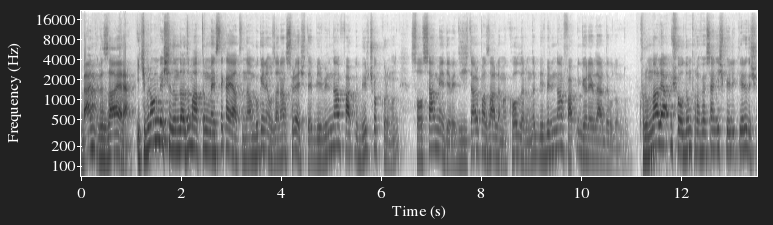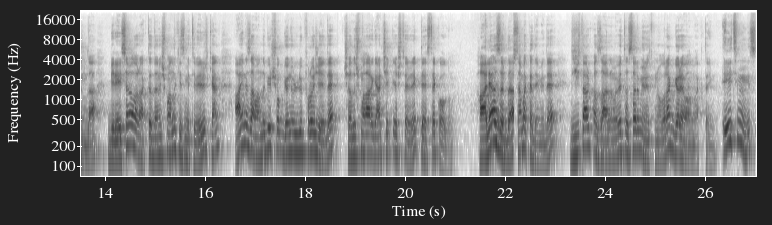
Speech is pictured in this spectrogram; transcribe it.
Ben Rıza Eren. 2015 yılında adım attığım meslek hayatından bugüne uzanan süreçte birbirinden farklı birçok kurumun sosyal medya ve dijital pazarlama kollarında birbirinden farklı görevlerde bulundum. Kurumlarla yapmış olduğum profesyonel işbirlikleri dışında bireysel olarak da danışmanlık hizmeti verirken aynı zamanda birçok gönüllü projeye de çalışmalar gerçekleştirerek destek oldum. Hali hazırda STEM Akademi'de dijital pazarlama ve tasarım yönetmeni olarak görev almaktayım. Eğitimimiz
